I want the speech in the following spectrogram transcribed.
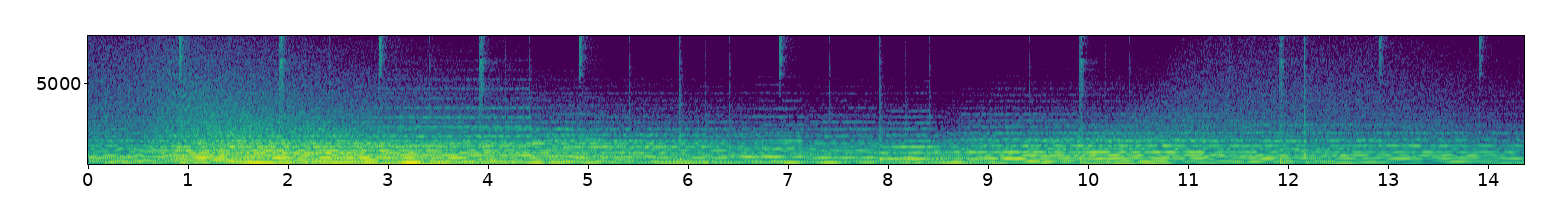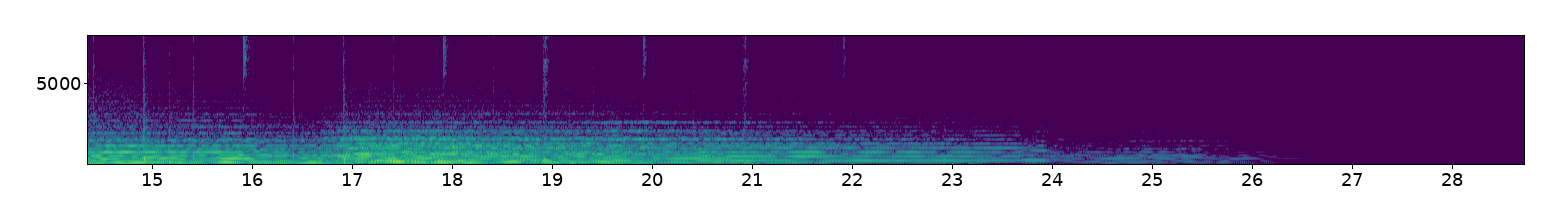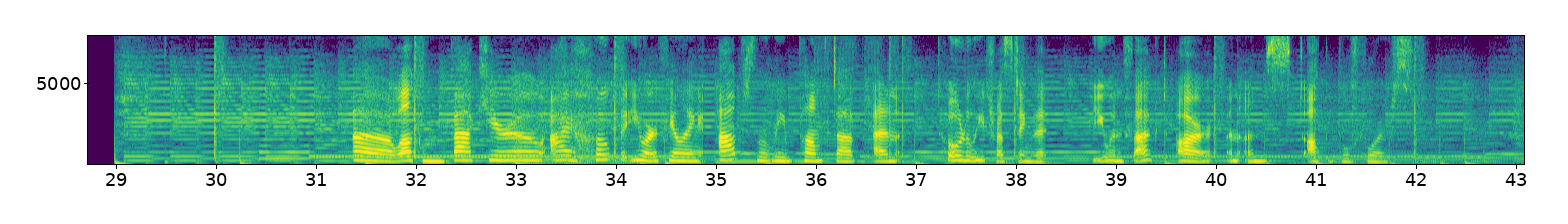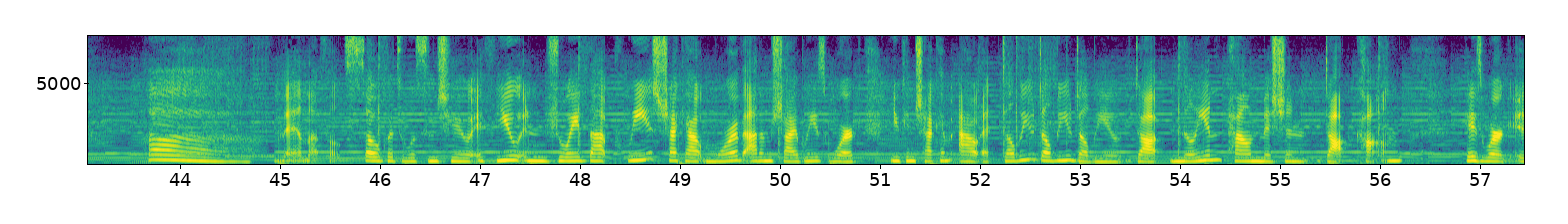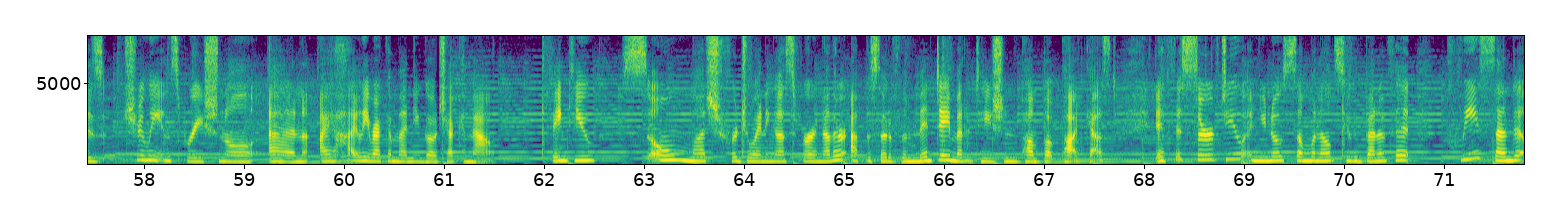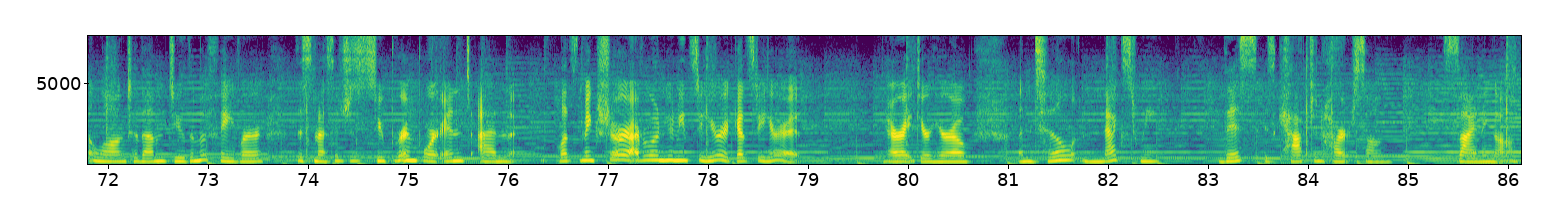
Ah, welcome back, hero. I hope that you are feeling absolutely pumped up and totally trusting that you, in fact, are an unstoppable force. Ah, man, that felt so good to listen to. If you enjoyed that, please check out more of Adam Schaeuble's work. You can check him out at www.millionpoundmission.com. His work is truly inspirational, and I highly recommend you go check him out. Thank you so much for joining us for another episode of the Midday Meditation Pump Up Podcast. If this served you and you know someone else who could benefit, please send it along to them. Do them a favor. This message is super important, and let's make sure everyone who needs to hear it gets to hear it. All right, dear hero, until next week, this is Captain Heartsong signing off.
